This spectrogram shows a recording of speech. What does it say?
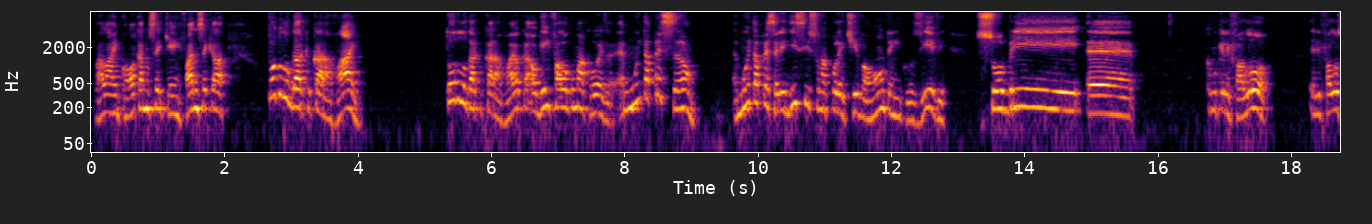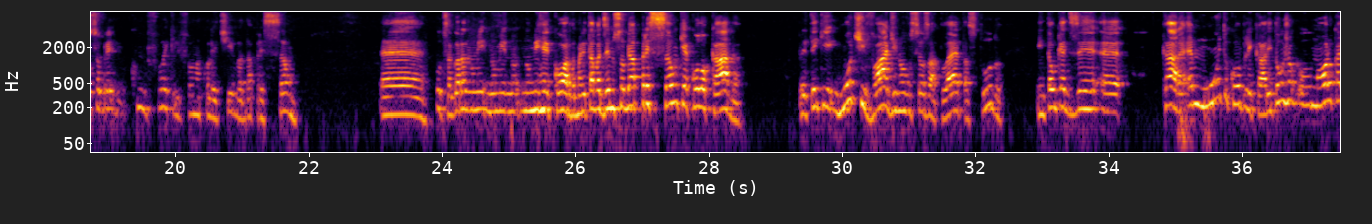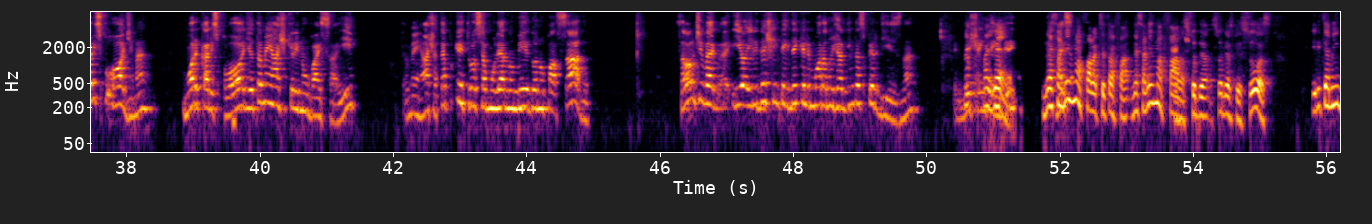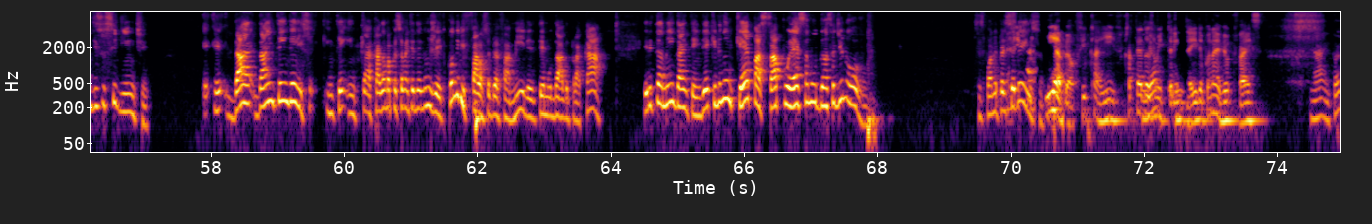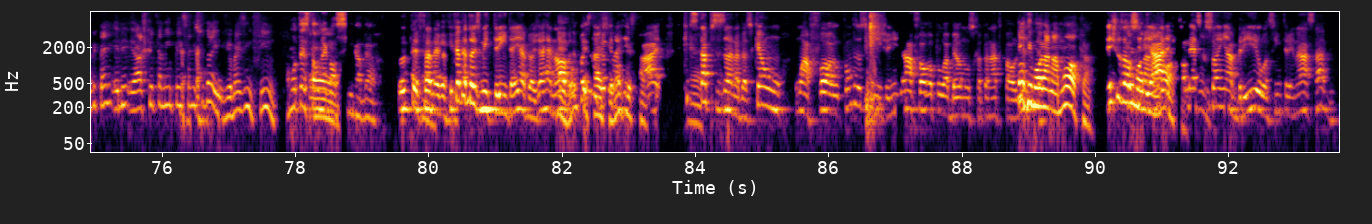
vai lá, hein, coloca não sei quem, faz não sei o que lá todo lugar que o cara vai, todo lugar que o cara vai, alguém fala alguma coisa. É muita pressão. É muita pressão. Ele disse isso na coletiva ontem, inclusive, sobre. É, como que ele falou? ele falou sobre. Como foi que ele falou na coletiva da pressão? É, putz, agora não me, não, me, não, não me recordo, mas ele estava dizendo sobre a pressão que é colocada. Ele tem que motivar de novo seus atletas, tudo. Então, quer dizer, é, cara, é muito complicado. Então, o jogo, uma hora o cara explode, né? Uma hora o cara explode. Eu também acho que ele não vai sair. Também acho, até porque ele trouxe a mulher no meio do ano passado. Se ela não tiver. E ele deixa entender que ele mora no Jardim das Perdizes, né? Ele deixa Mas entender. É, nessa mas... mesma fala que você está falando, nessa mesma fala é. sobre, sobre as pessoas, ele também disse o seguinte: é, é, dá, dá a entender isso. Cada uma pessoa vai entender de um jeito. Quando ele fala sobre a família, ele ter mudado para cá, ele também dá a entender que ele não quer passar por essa mudança de novo. Vocês podem perceber fica isso. Aí, Abel, fica aí, fica até Entendeu? 2030 aí, depois nós ver o que faz. Ah, então ele, ele, eu acho que ele também pensa nisso daí, viu? Mas enfim. Vamos testar é... um negocinho, Abel. Vamos testar, é. né? Fica até 2030 aí, Abel. Já renova. É, Depois testar isso, vamos testar. O que, que é. você está precisando, Abel? Você quer um, uma folga? Vamos fazer o seguinte: a gente dá uma folga pro Abel nos campeonatos paulistas. Quer vir morar na Moca? Deixa os auxiliares, começa só em abril, assim, treinar, sabe?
